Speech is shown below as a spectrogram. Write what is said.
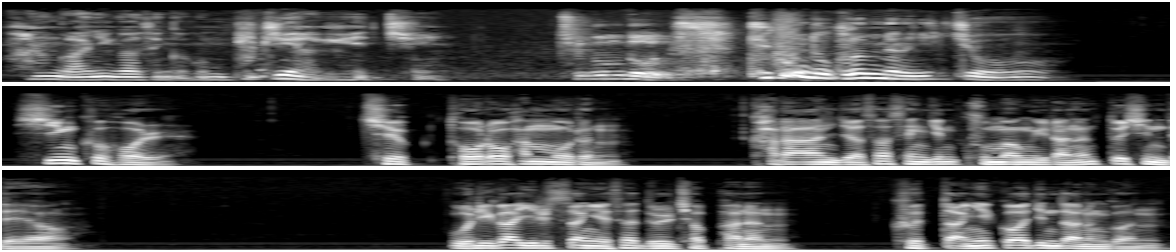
하는 거 아닌가 생각은 무지하게 했지. 지금도 지금도 그런 면은 있죠. 싱크홀, 즉 도로 함몰은 가라앉아서 생긴 구멍이라는 뜻인데요. 우리가 일상에서 늘 접하는 그 땅이 꺼진다는 건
